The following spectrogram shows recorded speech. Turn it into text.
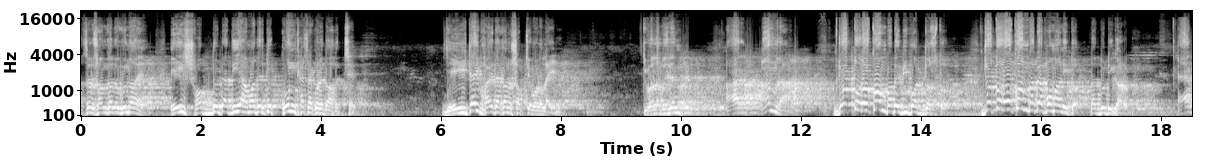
আসলে সংখ্যালঘু নয়, এই শব্দটা দিয়ে আমাদেরকে কোন ঠাসা করে দেওয়া হচ্ছে? যে এইটাই ভয় দেখানোর সবচেয়ে বড় লাইন। কি বললাম বুঝলেন? আর আমরা যত রকম ভাবে বিপর্যস্ত, যত রকম ভাবে অপমানিত, তার দুটি কারণ। এক,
